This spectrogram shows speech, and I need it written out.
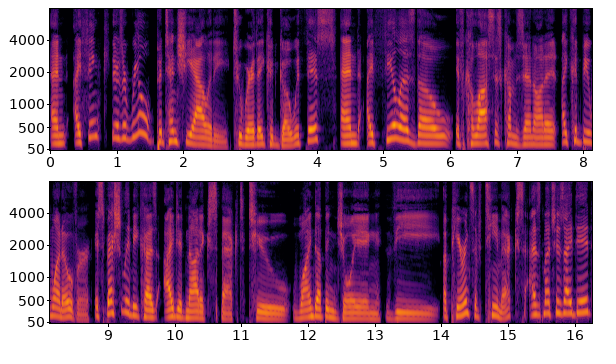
And I think there's a real potentiality to where they could go with this. And I feel as though if Colossus comes in on it, I could be won over, especially because I did not expect to wind up enjoying the appearance of Team X as much as I did.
